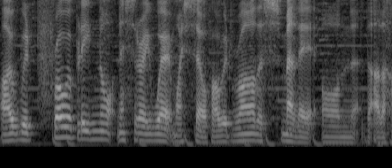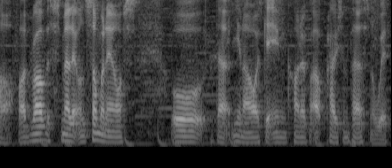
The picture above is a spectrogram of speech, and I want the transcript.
I would probably not necessarily wear it myself. I would rather smell it on the other half. I'd rather smell it on someone else or that you know I was getting kind of up close and personal with.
